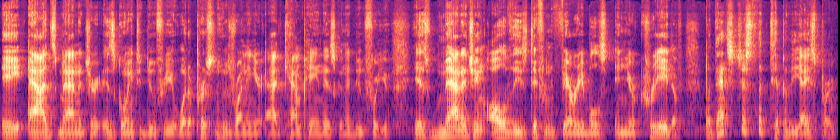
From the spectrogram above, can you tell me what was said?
a ads manager is going to do for you, what a person who's running your ad campaign is going to do for you, is managing all of these different variables in your creative. But that's just the tip of the iceberg.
